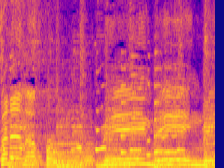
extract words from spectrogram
Banana phone, ring, ring, ring.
